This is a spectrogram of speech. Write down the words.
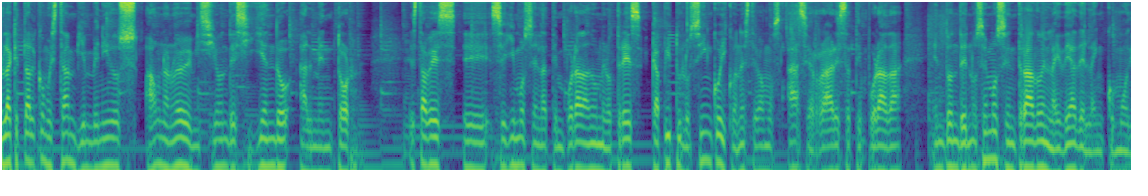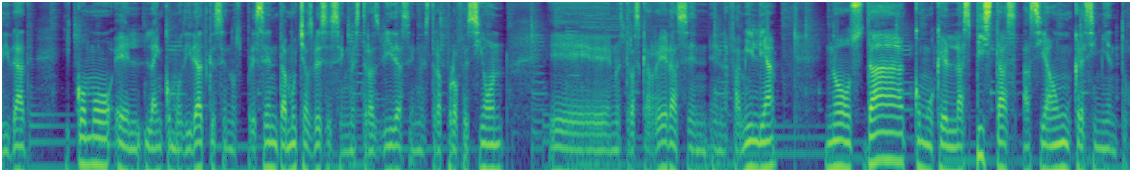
Hola, ¿qué tal? ¿Cómo están? Bienvenidos a una nueva emisión de Siguiendo al Mentor. Esta vez eh, seguimos en la temporada número 3, capítulo 5 y con este vamos a cerrar esta temporada en donde nos hemos centrado en la idea de la incomodidad y cómo la incomodidad que se nos presenta muchas veces en nuestras vidas, en nuestra profesión, eh, en nuestras carreras, en, en la familia, nos da como que las pistas hacia un crecimiento.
